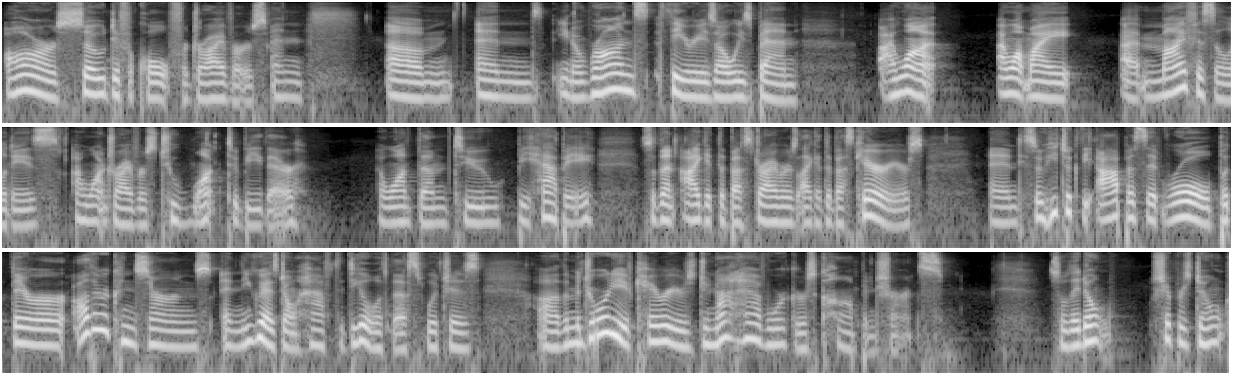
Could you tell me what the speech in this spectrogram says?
are so difficult for drivers. And um, and you know, Ron's theory has always been, I want I want my at my facilities, I want drivers to want to be there. I want them to be happy. So then I get the best drivers, I get the best carriers. And so he took the opposite role. But there are other concerns, and you guys don't have to deal with this, which is uh, the majority of carriers do not have workers' comp insurance. So they don't, shippers don't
